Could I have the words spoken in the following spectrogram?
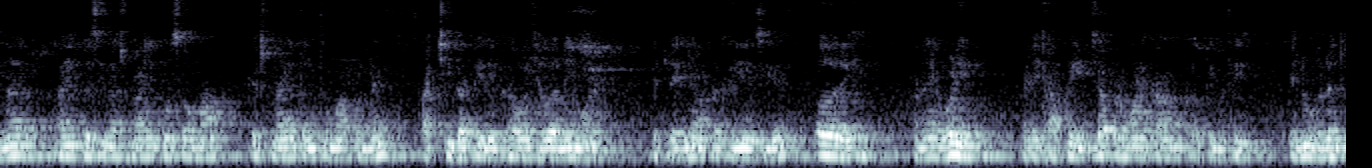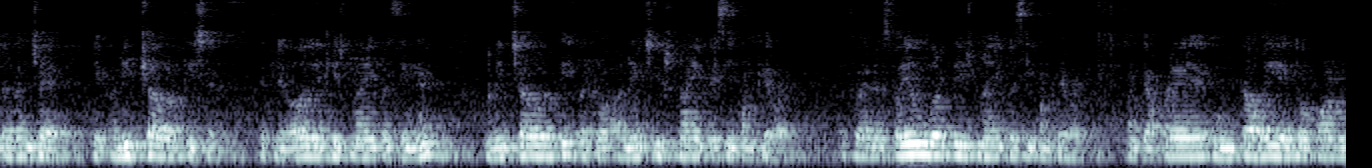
એના સ્નાયુ પેશીના સ્નાયુ કોષોમાં કે સ્નાયુ તંતુમાં આપણને આછી ઘાટી રેખાઓ જેવા નહીં મળે. એટલે એને આપણે કહીએ છીએ અરેખિત અને વળી એ આપણી ઈચ્છા પ્રમાણે કામ કરતી નથી. એનું હલનચલન છે એ અનિચ્છાવર્તી છે. એટલે અરેખી સ્નાયુ પેશીને અનિચ્છાવર્તી અથવા અનૈચ્છિક સ્નાયુ પેશી પણ કહેવાય. અથવા એને સ્વયંવર્તી સ્નાયુ પેશી પણ કહેવાય. કારણ કે આપણે ઊંઘતા હોઈએ તો પણ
